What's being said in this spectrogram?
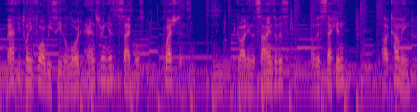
Matthew 24 we see the Lord answering his disciples questions regarding the signs of his of his second uh, coming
